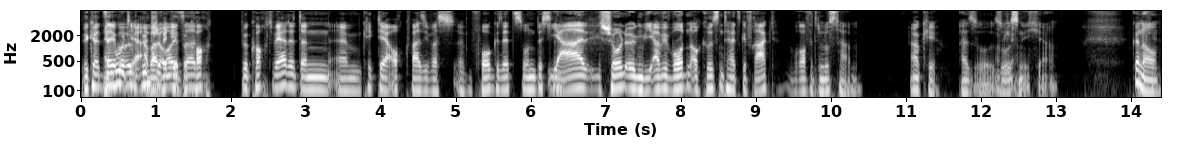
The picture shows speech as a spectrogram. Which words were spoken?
wir können ja selber gut, ja, aber wenn äußern. ihr bekocht bekocht werdet, dann ähm, kriegt ihr ja auch quasi was ähm, vorgesetzt, so ein bisschen. Ja, schon irgendwie. Aber wir wurden auch größtenteils gefragt, worauf wir denn Lust haben. Okay. Also so okay. ist nicht, ja. Genau. Okay.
